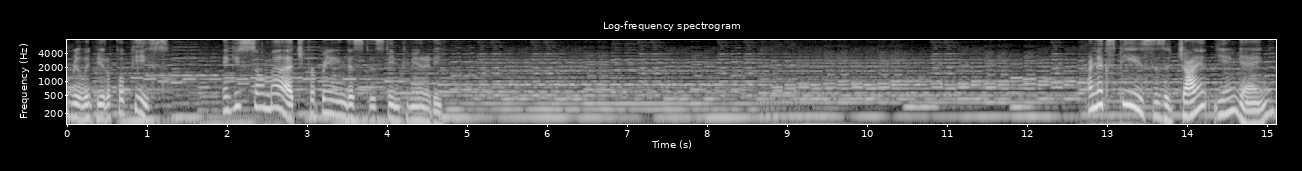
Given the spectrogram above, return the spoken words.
A really beautiful piece. Thank you so much for bringing this to the STEAM community. Our next piece is a giant yin yang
